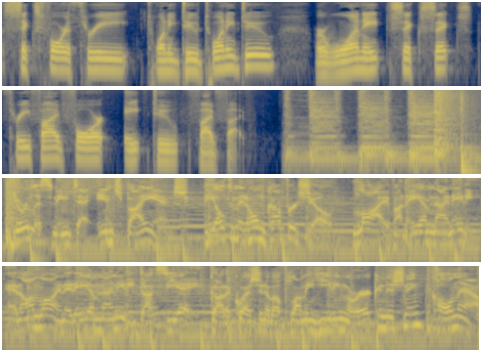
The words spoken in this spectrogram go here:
643 2222 or 1 354 8255. You're listening to Inch by Inch, the ultimate home comfort show, live on AM 980 and online at am980.ca. Got a question about plumbing, heating, or air conditioning? Call now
